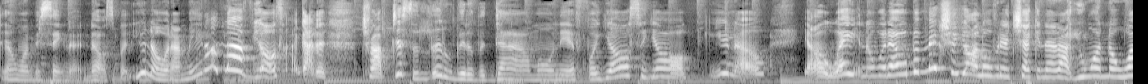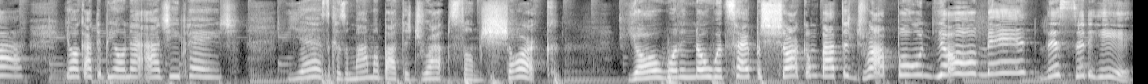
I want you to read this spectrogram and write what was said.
they don't want me to say nothing else, but you know what I mean. I love y'all, so I gotta drop just a little bit of a dime on there for y'all, so y'all, you know, y'all waiting or whatever. But make sure y'all over there checking that out. You wanna know why? Y'all got to be on that IG page. Yes, because mama about to drop some shark Y'all want to know what type of shark I'm about to drop on y'all, man? Listen here.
